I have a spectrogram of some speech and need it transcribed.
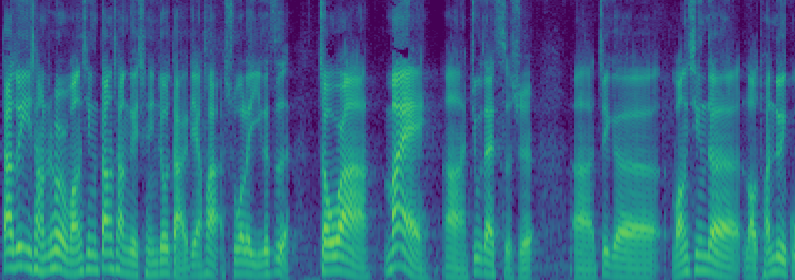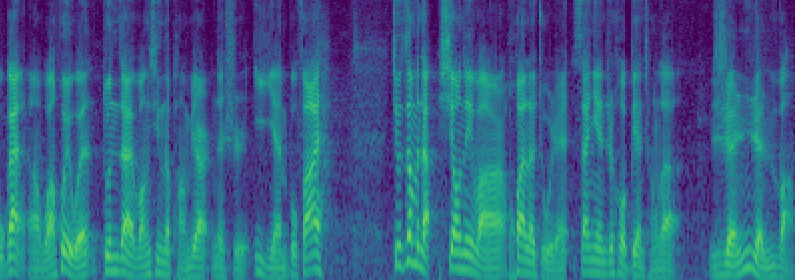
大醉一场之后，王兴当场给陈一舟打个电话，说了一个字：“周啊，卖啊！”就在此时。啊，这个王兴的老团队骨干啊，王慧文蹲在王兴的旁边，那是一言不发呀。就这么的，校内网换了主人，三年之后变成了人人网。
